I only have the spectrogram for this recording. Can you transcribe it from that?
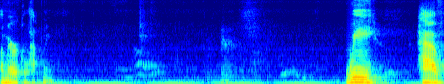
a miracle happening. We have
